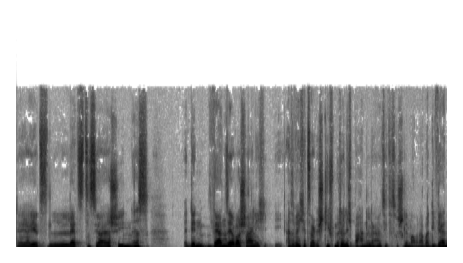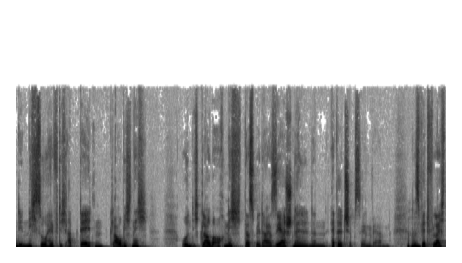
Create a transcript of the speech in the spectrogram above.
der ja jetzt letztes Jahr erschienen ist, den werden sie ja wahrscheinlich, also wenn ich jetzt sage stiefmütterlich behandeln, dann hört sich das so schlimm an, aber die werden den nicht so heftig updaten, glaube ich nicht. Und ich glaube auch nicht, dass wir da sehr schnell einen Apple-Chip sehen werden. Mhm. Das wird vielleicht,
